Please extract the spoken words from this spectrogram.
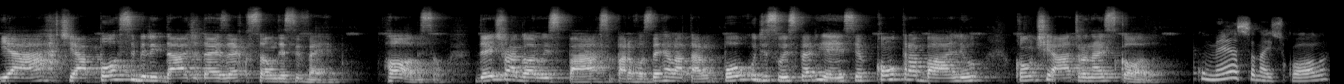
e a arte é a possibilidade da execução desse verbo. Robson, deixo agora o espaço para você relatar um pouco de sua experiência com o trabalho com teatro na escola. Começa na escola,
